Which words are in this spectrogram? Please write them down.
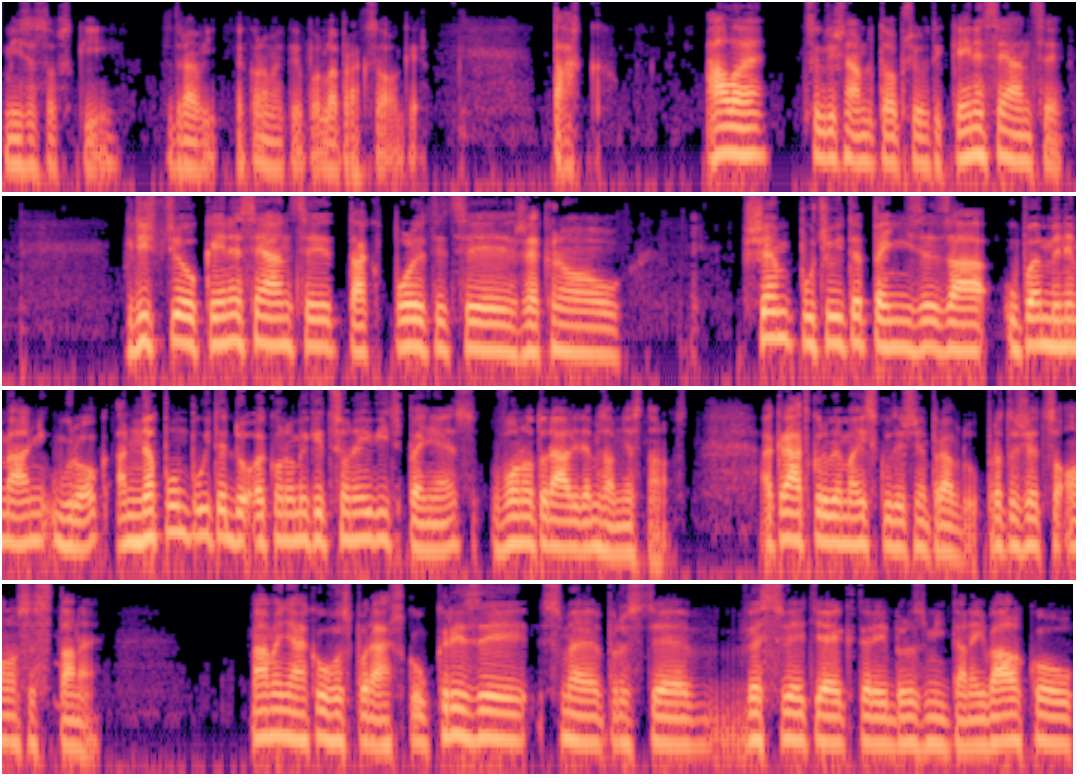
mísesovský zdraví ekonomiky podle praxologie. Tak, ale co když nám do toho přijou ty keynesiánci, když přijdou keynesiánci, tak politici řeknou, všem půjčujte peníze za úplně minimální úrok a napumpujte do ekonomiky co nejvíc peněz, ono to dá lidem zaměstnanost. A krátkodobě mají skutečně pravdu, protože co ono se stane? Máme nějakou hospodářskou krizi, jsme prostě ve světě, který byl zmítaný válkou,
